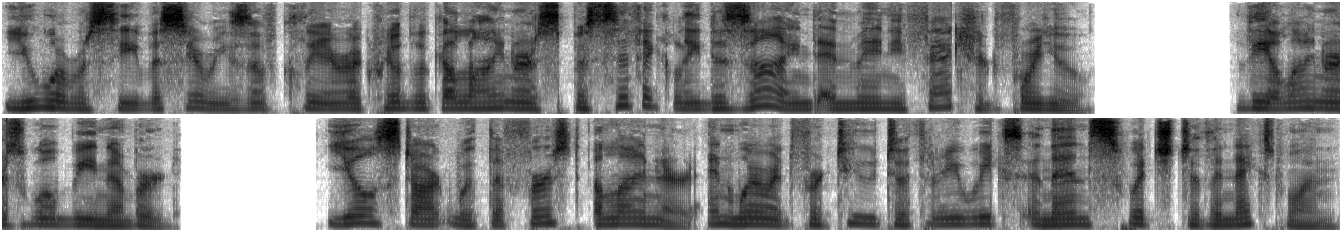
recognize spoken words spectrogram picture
you will receive a series of clear acrylic aligners specifically designed and manufactured for you. The aligners will be numbered. You'll start with the first aligner and wear it for 2 to 3 weeks and then switch to the next one.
